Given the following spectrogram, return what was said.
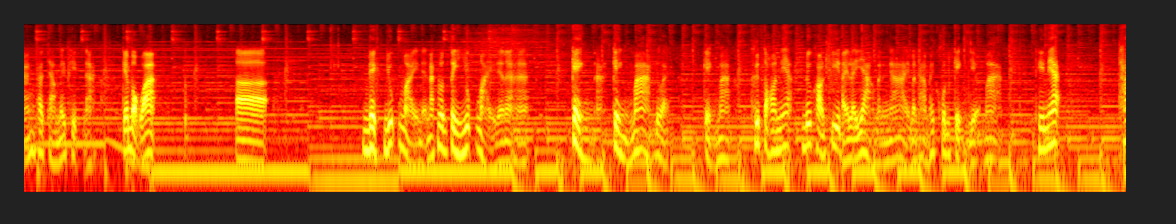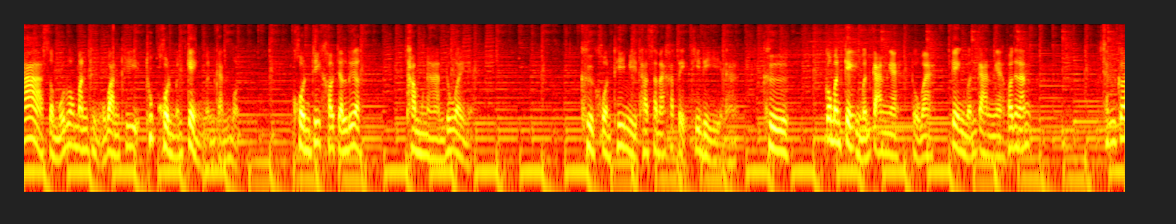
นะถ้าจำไม่ผิดนะแกบอกว่าเเด็กยุคใหม่เนี่ยนักดนตรียุคใหม่เนี่ยนะฮะเก่งนะเก่งมากด้วย เก่งมาก คือตอนเนี้ยด้วยความที่หลายๆอย่างมันง่าย มันทำให้คนเก่งเยอะมาก ทีเนี้ยถ้าสมมุติว่ามันถึงวันที่ทุกคนมันเก่งเหมือนกันหมด คนที่เขาจะเลือก ทำงานด้วยเนี่ยคือคนที่มีทัศนคติที่ดีนะ คือก็มันเก่งเหมือนกันไงถูกไหมเก่งเหมือนกันไงเพราะฉะนั้นฉันก็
